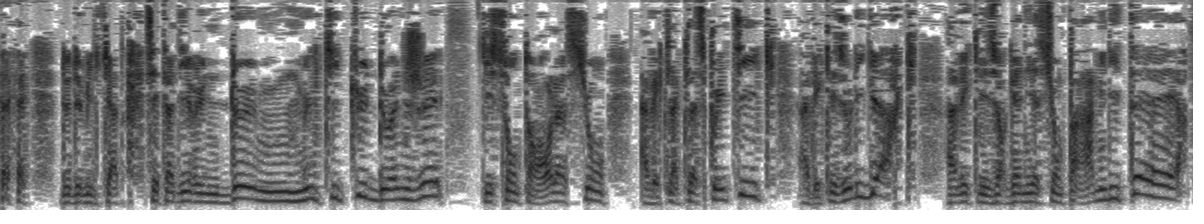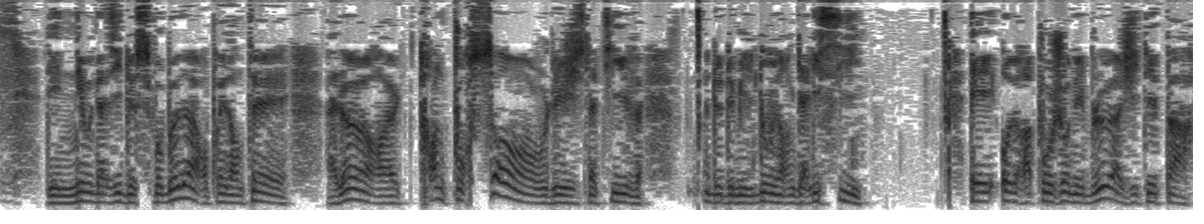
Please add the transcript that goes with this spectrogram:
de 2004, c'est-à-dire une deux multitude d'ONG qui sont en relation avec la classe politique, avec les oligarques, avec les organisations paramilitaires. Les néo-nazis de Svoboda représentaient alors 30% aux législatives de 2012 en Galicie. Et au drapeau jaune et bleu agité par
